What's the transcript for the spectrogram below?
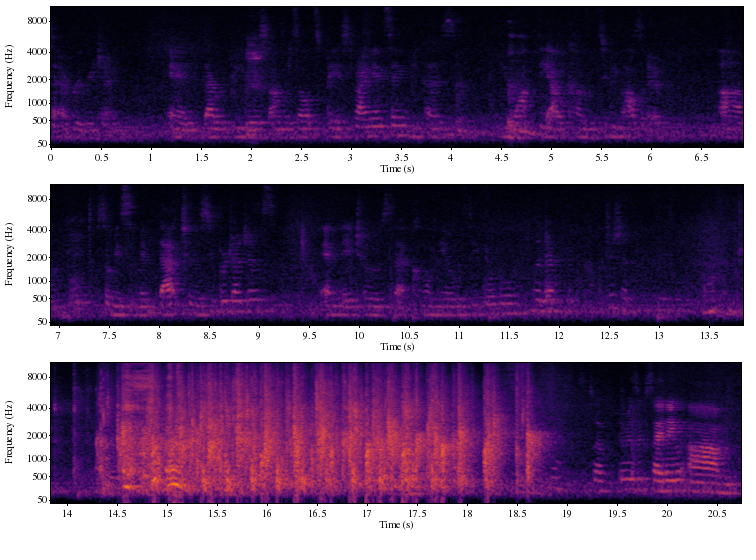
to every region. And that would be based on results-based financing because you want the outcome to be positive. Um, so we submitted that to the super judges, and they chose that Colombia was the global winner for the competition. So it was exciting. Um,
